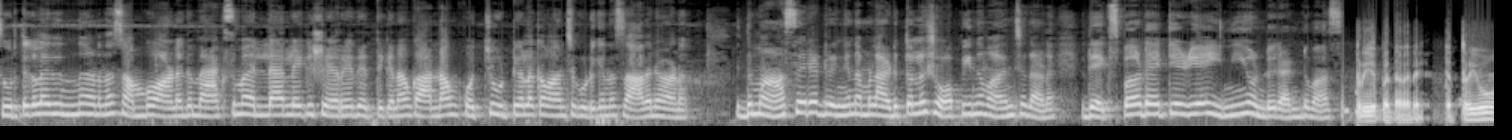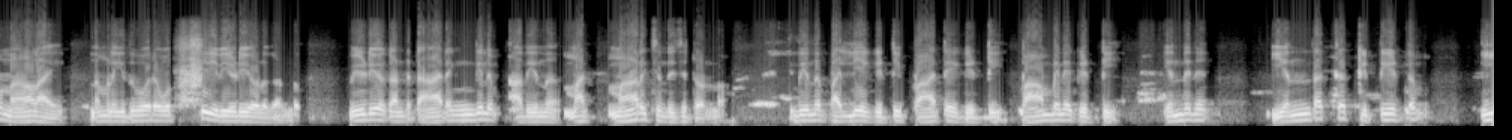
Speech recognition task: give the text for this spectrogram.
സുഹൃത്തുക്കളെ ഇത് ഇന്ന് നടന്ന സംഭവമാണ്. ഇത് മാക്സിമം എല്ലാവരിലേക്ക് ഷെയർ ചെയ്ത് എത്തിക്കണം. കാരണം കൊച്ചു കുട്ടികളൊക്കെ വാങ്ങിച്ച് കുടിക്കുന്ന സാധനമാണ്. ഇത് മാസേര ഡ്രിങ്ക് നമ്മൾ അടുത്തുള്ള ഷോപ്പിൽ നിന്ന് വാങ്ങിച്ചതാണ്. ഇത് എക്സ്പയർ ഡേറ്റ് കഴിയാൻ ഇനിയുണ്ട് രണ്ട് മാസം. പ്രിയപ്പെട്ടവരെ എത്രയോ നാളായി നമ്മൾ ഇതുപോലെ ഒത്തിരി വീഡിയോകൾ കണ്ടു. വീഡിയോ കണ്ടിട്ട് ആരെങ്കിലും അതിൽ നിന്ന് മാറി ചിന്തിച്ചിട്ടുണ്ടോ? ഇതിൽ നിന്ന് പല്ലിയെ കിട്ടി പാറ്റയെ കിട്ടി പാമ്പിനെ കിട്ടി. എന്തിന്? എന്തൊക്കെ കിട്ടിയിട്ടും ഈ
